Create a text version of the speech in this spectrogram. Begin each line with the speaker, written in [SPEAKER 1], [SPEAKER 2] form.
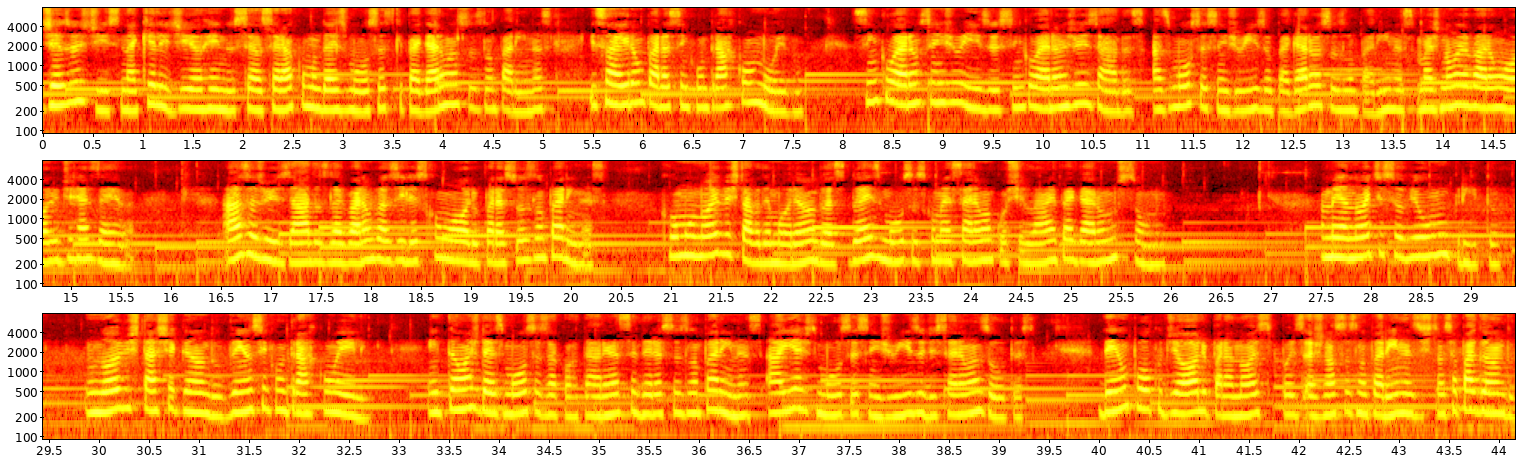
[SPEAKER 1] Jesus disse: Naquele dia o reino do céu será como dez moças que pegaram as suas lamparinas e saíram para se encontrar com o noivo. Cinco eram sem juízo e cinco eram juizadas. As moças sem juízo pegaram as suas lamparinas, mas não levaram óleo de reserva. As ajuizadas levaram vasilhas com óleo para suas lamparinas. Como o noivo estava demorando, as dez moças começaram a cochilar e pegaram no sono. À meia-noite se ouviu um grito: O noivo está chegando, venham se encontrar com ele. Então as dez moças acordaram e acenderam as suas lamparinas. Aí as moças, sem juízo, disseram às outras: Dê um pouco de óleo para nós, pois as nossas lamparinas estão se apagando.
